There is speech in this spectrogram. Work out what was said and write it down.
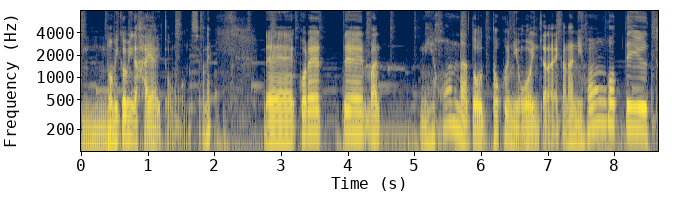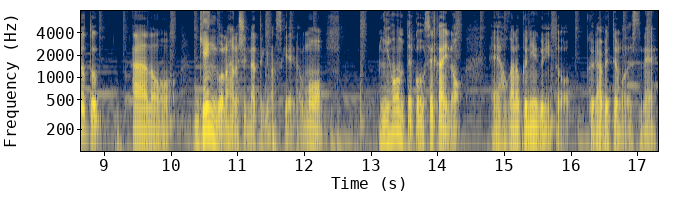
飲み込みが早いと思うんですよね。で、これって、まあ、日本だと特に多いんじゃないかな。日本語っていうちょっと、あの、言語の話になってきますけれども、日本ってこう世界の、えー、他の国々と比べてもですね、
